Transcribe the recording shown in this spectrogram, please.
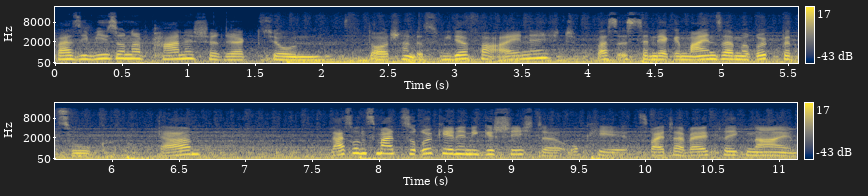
Quasi wie so eine panische Reaktion. Deutschland ist wiedervereinigt. Was ist denn der gemeinsame Rückbezug? Ja, Lass uns mal zurückgehen in die Geschichte. Okay, Zweiter Weltkrieg, nein.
